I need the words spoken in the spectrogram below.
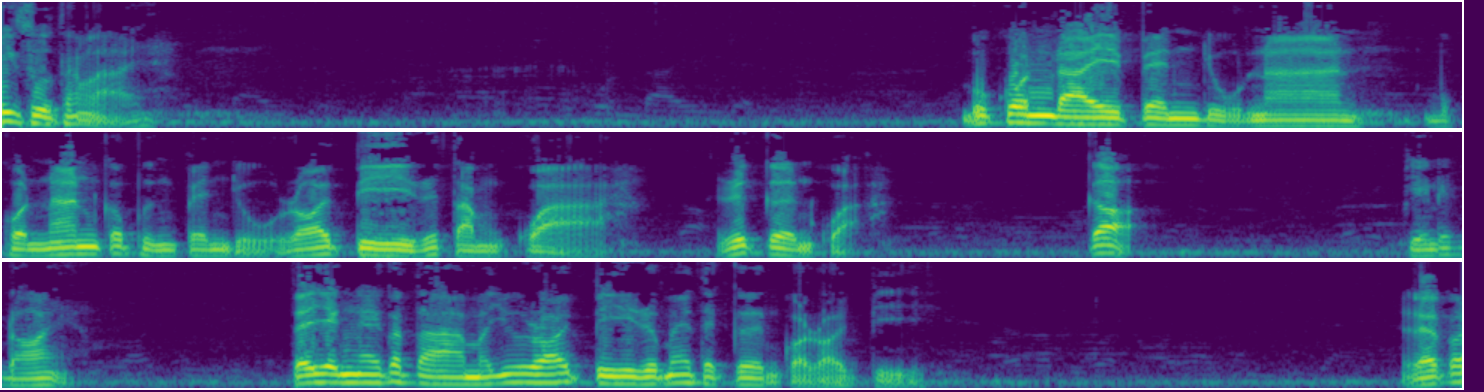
ภิกษุทั้งหลาย บุคคลใดเป็นอยู่นาน บุคคลนั้นก็พึงเป็นอยู่ร้อยปีหรือต่ำกว่า หรือเกินกว่า ก็เพียงเล็กน้อย แต่ยังไงก็ตามอายุร้อยปีหรือแม้แต่เกินกว่าร้อยปี แล้วก็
